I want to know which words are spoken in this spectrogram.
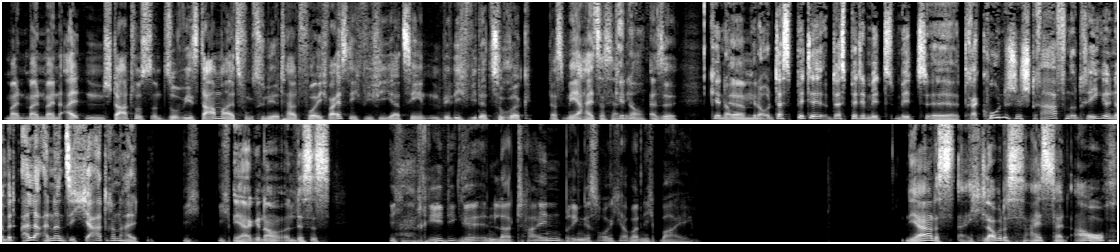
mein, mein, meinen alten Status und so wie es damals funktioniert hat, vor ich weiß nicht wie viele Jahrzehnten, will ich wieder zurück. Das mehr heißt das ja genau. nicht. Also, genau, ähm, genau. Und das bitte, das bitte mit, mit äh, drakonischen Strafen und Regeln, damit alle anderen sich ja dran halten. Ich, ich, ja, genau. Und das ist. Ich predige ja. in Latein, bringe es euch aber nicht bei. Ja, das, ich glaube, das heißt halt auch,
